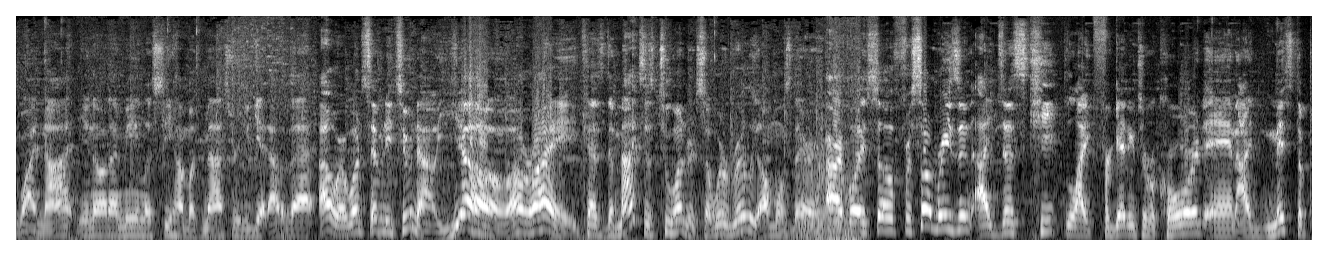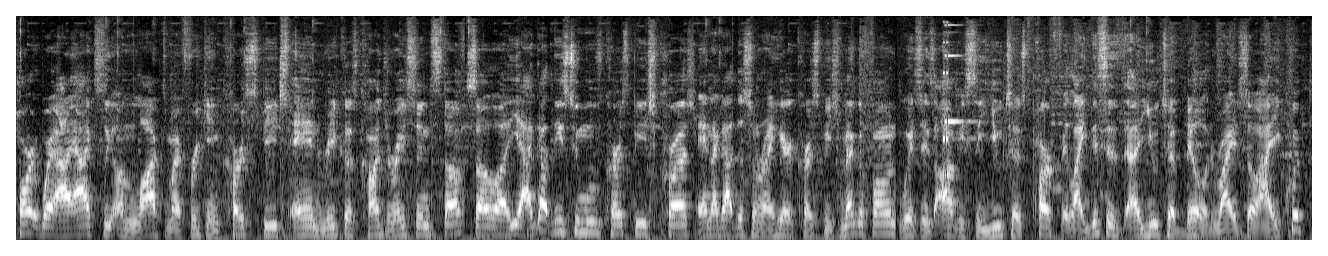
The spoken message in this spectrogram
why not? You know what I mean? Let's see how much Mastery we get out of that. Oh, we're 172 now. Yo, all right. Because the max is 200, so we're really almost there. All right, boys. So for some reason, I just keep like forgetting to record, and I missed the part where I actually unlocked my freaking Curse Speech and Rika's Conjuration stuff. So uh, yeah, I got these two moves, Curse Speech, Crush, and I got this one right here, Curse Speech Megaphone, which is obviously Yuta's perfect. Like this is a Yuta build, right? So I equipped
